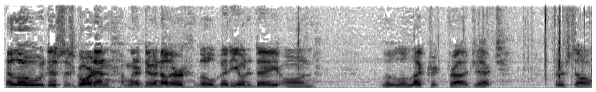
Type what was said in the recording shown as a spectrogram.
Hello, this is Gordon. I'm going to do another little video today on a little electric project. First I'll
